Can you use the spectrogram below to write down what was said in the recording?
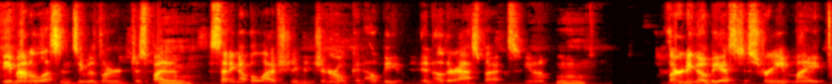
the amount of lessons you would learn just by Mhm. setting up a live stream in general could help you in other aspects. You know, Mhm. learning OBS to stream might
